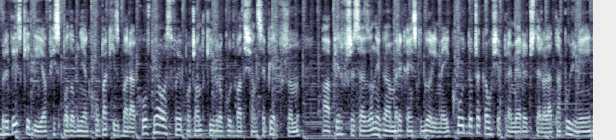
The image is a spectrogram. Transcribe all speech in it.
Brytyjskie The Office, podobnie jak Chłopaki z Baraków, miało swoje początki w roku 2001, a pierwszy sezon jego amerykańskiego remake'u doczekał się premiery 4 lata później,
